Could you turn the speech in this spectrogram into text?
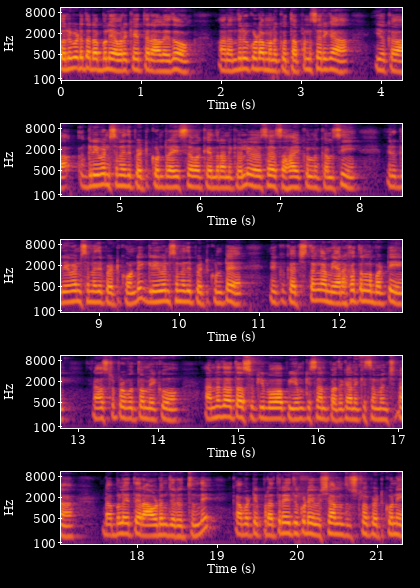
తొలి విడత డబ్బులు ఎవరికైతే రాలేదో వారందరూ కూడా మనకు తప్పనిసరిగా ఈ యొక్క గ్రీవెన్స్ అనేది పెట్టుకోండి రైతు సేవా కేంద్రానికి వెళ్ళి వ్యవసాయ సహాయకులను కలిసి మీరు గ్రీవెన్స్ అనేది పెట్టుకోండి. గ్రీవెన్స్ అనేది పెట్టుకుంటే మీకు ఖచ్చితంగా మీ అర్హతలను బట్టి రాష్ట్ర ప్రభుత్వం మీకు అన్నదాత సుఖీభవ పిఎం కిసాన్ పథకానికి సంబంధించిన డబ్బులు అయితే రావడం జరుగుతుంది. కాబట్టి ప్రతి రైతు కూడా ఈ విషయాలను దృష్టిలో పెట్టుకొని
